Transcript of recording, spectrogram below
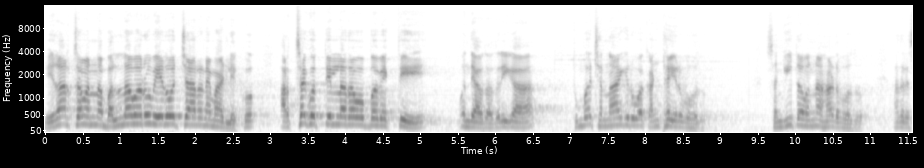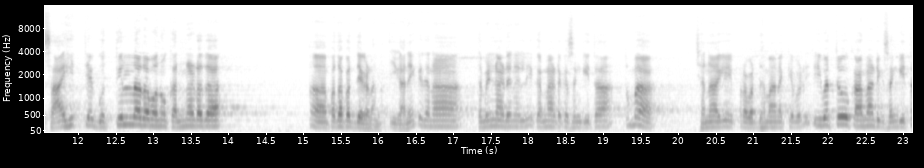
ವೇದಾರ್ಥವನ್ನು ಬಲ್ಲವರು ವೇದೋಚ್ಚಾರಣೆ ಮಾಡಲಿಕ್ಕೂ. ಅರ್ಥ ಗೊತ್ತಿಲ್ಲದ ಒಬ್ಬ ವ್ಯಕ್ತಿ, ಒಂದು ಯಾವುದಾದ್ರೂ, ಈಗ ತುಂಬ ಚೆನ್ನಾಗಿರುವ ಕಂಠ ಇರಬಹುದು. ಸಂಗೀತವನ್ನು ಹಾಡಬಹುದು. ಆದರೆ ಸಾಹಿತ್ಯ ಗೊತ್ತಿಲ್ಲದವನು ಕನ್ನಡದ ಪದಪದ್ಯಗಳನ್ನು. ಈಗ ಅನೇಕ ಜನ ತಮಿಳುನಾಡಿನಲ್ಲಿ ಕರ್ನಾಟಕ ಸಂಗೀತ ತುಂಬ ಚೆನ್ನಾಗಿ ಪ್ರವರ್ಧಮಾನಕ್ಕೆ ಬಳಿ ಇವತ್ತು ಕರ್ನಾಟಕ ಸಂಗೀತ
